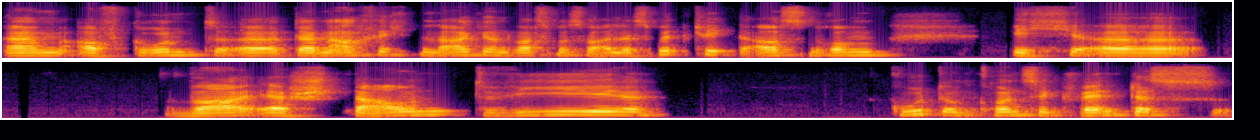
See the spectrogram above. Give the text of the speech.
ähm, aufgrund äh, der Nachrichtenlage und was man so alles mitkriegt außenrum. Ich äh, war erstaunt, wie gut und konsequent das,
